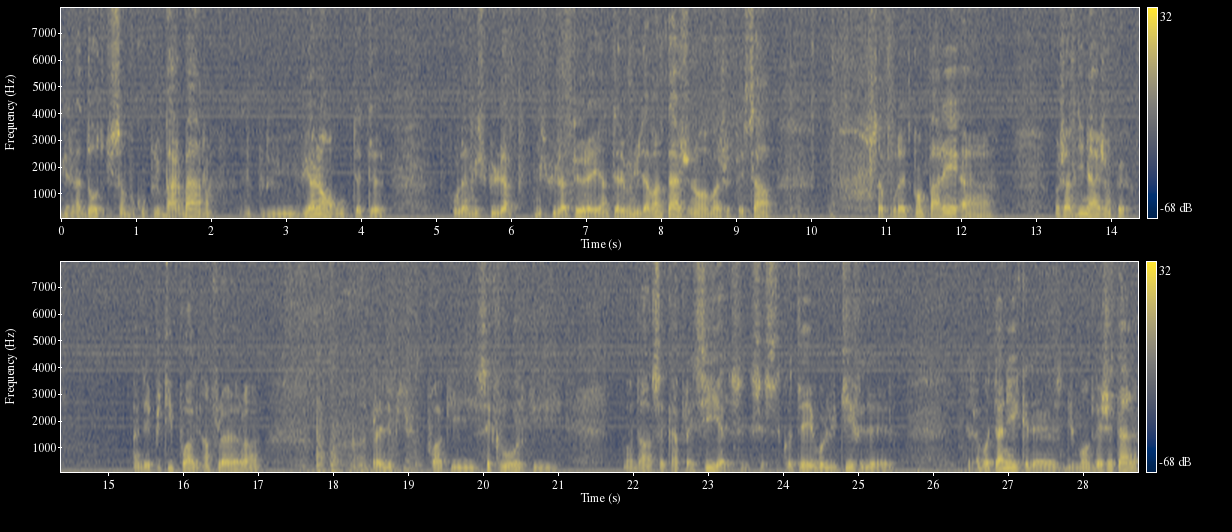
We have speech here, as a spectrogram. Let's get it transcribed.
Il y en a d'autres qui sont beaucoup plus barbares et plus violents, ou peut-être euh, où la muscula- musculature est intervenue davantage. Non, moi je fais ça. Ça pourrait être comparé à- au jardinage un peu. À des petits pois en fleurs, euh, après des petits pois qui s'écroulent, qui. Dans ce cas précis, a ce, côté évolutif de, la botanique, de- du monde végétal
